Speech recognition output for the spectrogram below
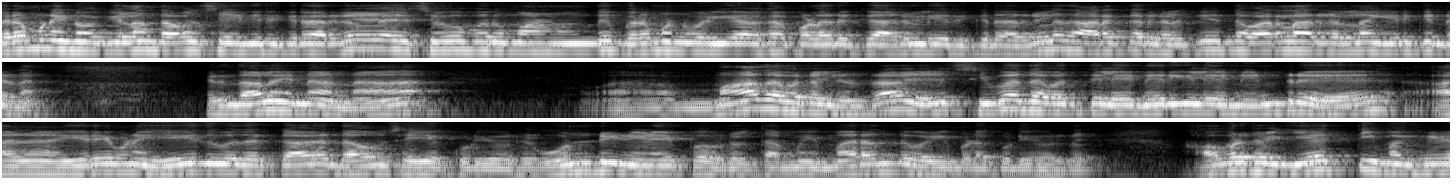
பிரமனை நோக்கியெல்லாம் தவம் செய்திருக்கிறார்கள். சிவபெருமான் வந்து பிரம்மன் வழியாக பலருக்கு அருள் இருக்கிறார்கள் அது அரக்கர்களுக்கு இந்த வரலாறுகள்லாம் இருக்கின்றன. இருந்தாலும் என்னன்னா மாதவர்கள் என்றால் சிவதவத்திலே நெறியிலே நின்று இறைவனை எய்துவதற்காக தவம் செய்யக்கூடியவர்கள் ஒன்றி நினைப்பவர்கள் தம்மை மறந்து வழிபடக்கூடியவர்கள். அவர்கள் ஏத்தி மகிழ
